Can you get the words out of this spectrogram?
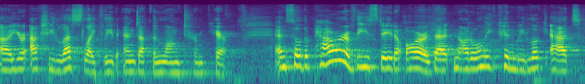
uh, you're actually less likely to end up in long-term care. And so the power of these data are that not only can we look at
